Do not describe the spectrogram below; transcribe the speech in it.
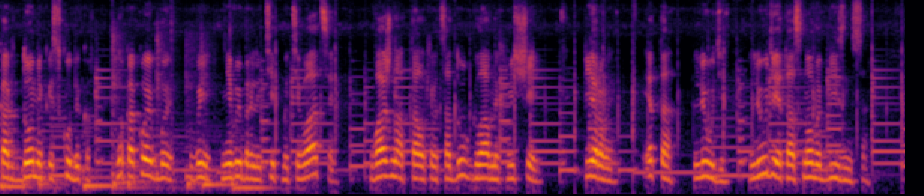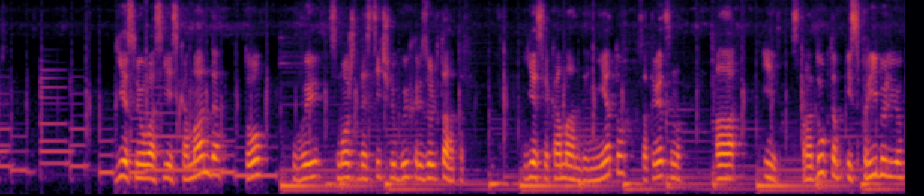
как домик из кубиков. Но какой бы вы не выбрали тип мотивации, важно отталкиваться от двух главных вещей. Первое – это люди – Люди – это основа бизнеса. Если у вас есть команда, то вы сможете достичь любых результатов. Если команды нету, соответственно, а и с продуктом, и с прибылью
